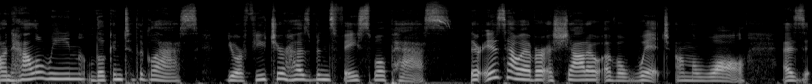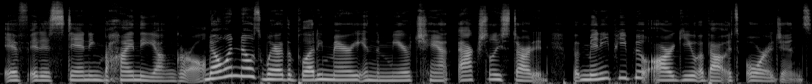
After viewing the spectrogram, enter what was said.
On Halloween, look into the glass. Your future husband's face will pass. There is, however, a shadow of a witch on the wall, as if it is standing behind the young girl. No one knows where the Bloody Mary in the mirror chant actually started, but many people argue about its origins.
